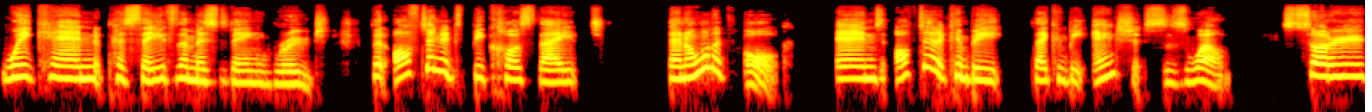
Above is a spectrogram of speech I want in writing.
we can perceive them as being rude, but often it's because they they don't want to talk, and often it can be they can be anxious as well. So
